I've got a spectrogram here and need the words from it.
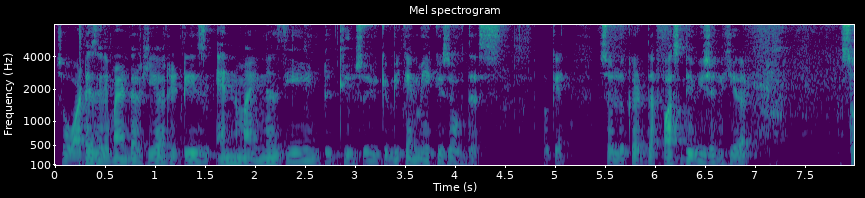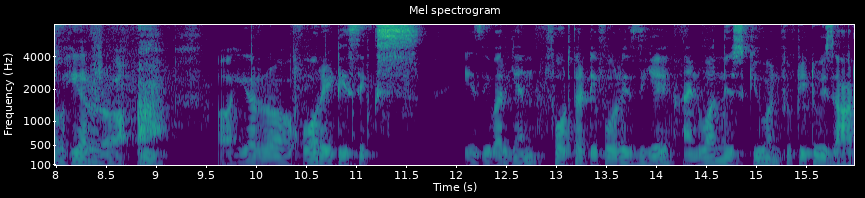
So what is remainder here? It is n minus a into q. So can, we can make use of this. Okay? So look at the first division here. So here uh, uh, here uh, 486 is the n 434 is the a and 1 is q and 52 is r.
